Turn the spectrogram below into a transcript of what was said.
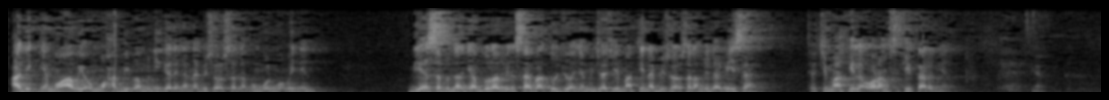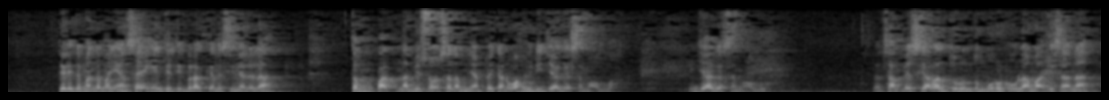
Adiknya Muawiyah Ummu Habibah menikah dengan Nabi SAW. Ummul Mukminin. Dia sebenarnya Abdullah bin Sabah tujuannya mencaci maki Nabi SAW tidak bisa. Caci makilah orang sekitarnya. Ya. Jadi teman-teman yang saya ingin titik beratkan di sini adalah tempat Nabi SAW menyampaikan wahyu dijaga sama Allah. Dijaga sama Allah. Dan sampai sekarang turun-temurun ulama di sana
